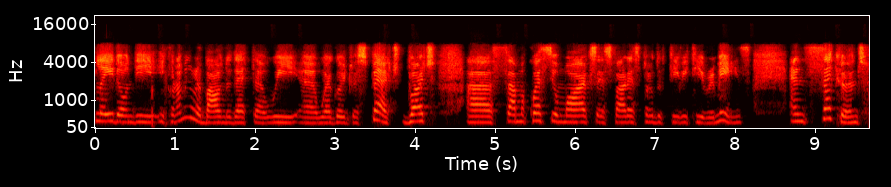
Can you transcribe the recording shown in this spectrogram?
played on the economic rebound that we were going to expect, but some question marks as far as productivity remains. And second,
